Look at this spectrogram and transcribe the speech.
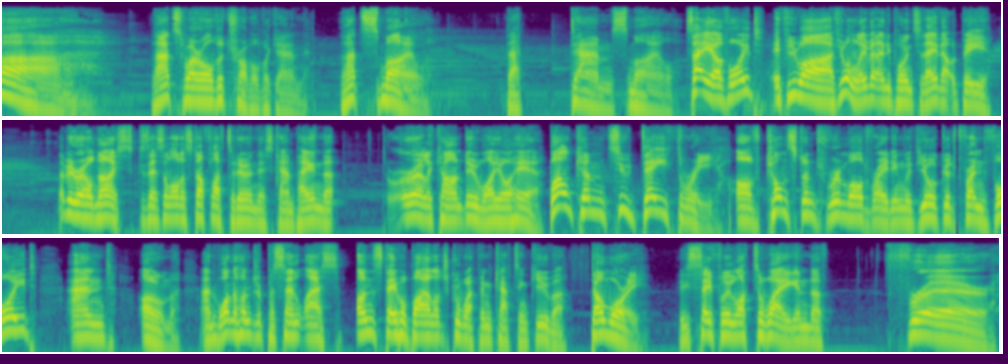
Ah, that's where all the trouble began. That smile. That damn smile. Say, uh, Void, if you uh, if you want to leave at any point today, that would be that'd be real nice because there's a lot of stuff left to do in this campaign that really can't do while you're here. Welcome to day three of constant RimWorld raiding with your good friend Void and Ohm, and 100% less unstable biological weapon Captain Cuba. Don't worry, he's safely locked away in the Frere.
